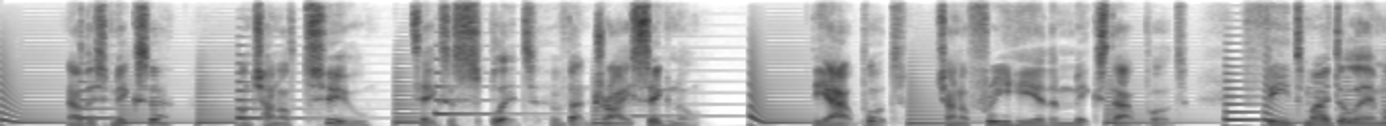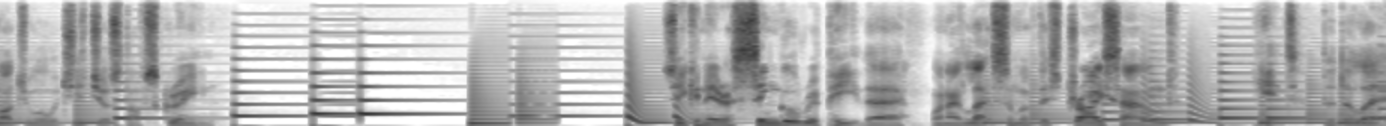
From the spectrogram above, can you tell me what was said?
Now this mixer on channel 2 takes a split of that dry signal. The output, channel 3 here, the mixed output, feeds my delay module which is just off screen. So you can hear a single repeat there when I let some of this dry sound hit the delay.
